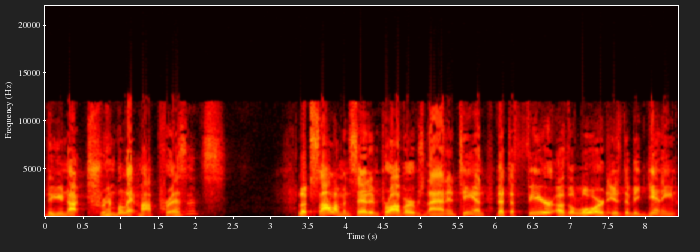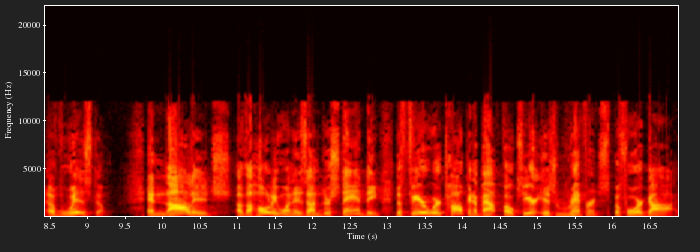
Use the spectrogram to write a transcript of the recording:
Do you not tremble at my presence? Look, Solomon said in Proverbs 9 and 10 that the fear of the Lord is the beginning of wisdom. And knowledge of the Holy One is understanding. The fear we're talking about, folks, here is reverence before God.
